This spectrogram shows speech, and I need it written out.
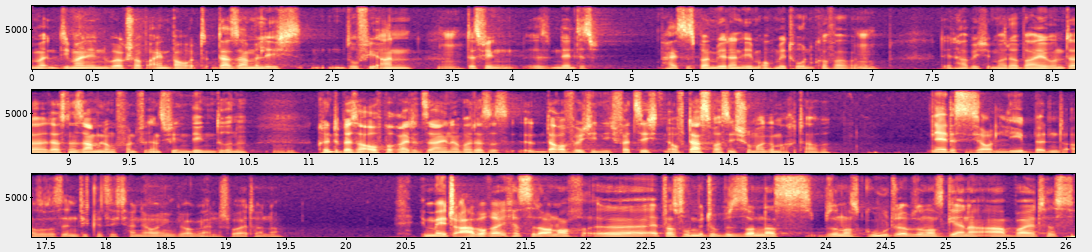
man, die man in den Workshop einbaut, da sammle ich so viel an. Hm. Deswegen äh, nennt es, heißt es bei mir dann eben auch Methodenkoffer. Mhm. Den habe ich immer dabei und da, da ist eine Sammlung von ganz vielen Dingen drin. Mhm. Könnte besser aufbereitet sein, aber das ist, darauf würde ich nicht verzichten, auf das, was ich schon mal gemacht habe. Nee, das ist ja auch lebend, also das entwickelt sich dann ja auch irgendwie organisch weiter. Ne? Im HR-Bereich hast du da auch noch äh, etwas, womit du besonders, besonders gut oder besonders gerne arbeitest?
